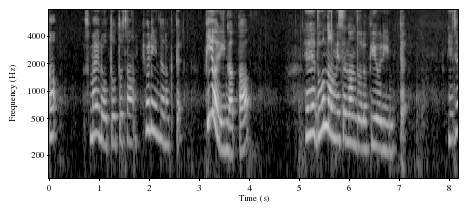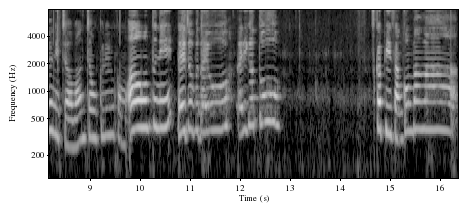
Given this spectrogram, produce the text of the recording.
あスマイル弟さん。ヒョリンじゃなくて。ピオリンだった？えー、どんなお店なんだろうピオリンって。20日はワンチャン遅れるかも。あー本当に？大丈夫だよありがとう。カピーさんこんばんは。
